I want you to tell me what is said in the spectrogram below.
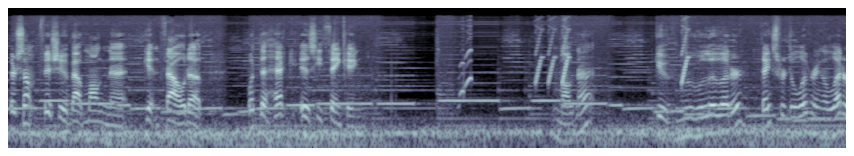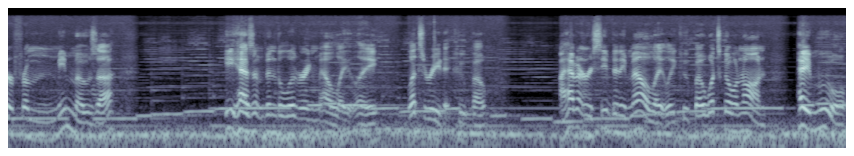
There's something fishy about Mognet getting fouled up. What the heck is he thinking? Mognet? Give Moogle a letter? Thanks for delivering a letter from Mimosa. He hasn't been delivering mail lately. Let's read it, Kupo. I haven't received any mail lately, Kupo. What's going on? Hey, Mool,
